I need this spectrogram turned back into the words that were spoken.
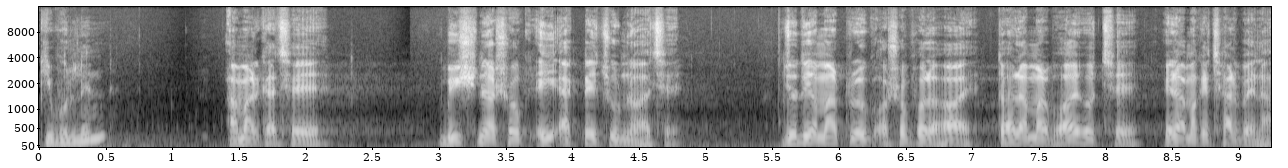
কি বললেন? আমার কাছে বিষনাশক এই একটাই চূর্ণ আছে। যদি আমার প্রয়োগ অসফল হয় তাহলে আমার ভয় হচ্ছে এরা আমাকে ছাড়বে না।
